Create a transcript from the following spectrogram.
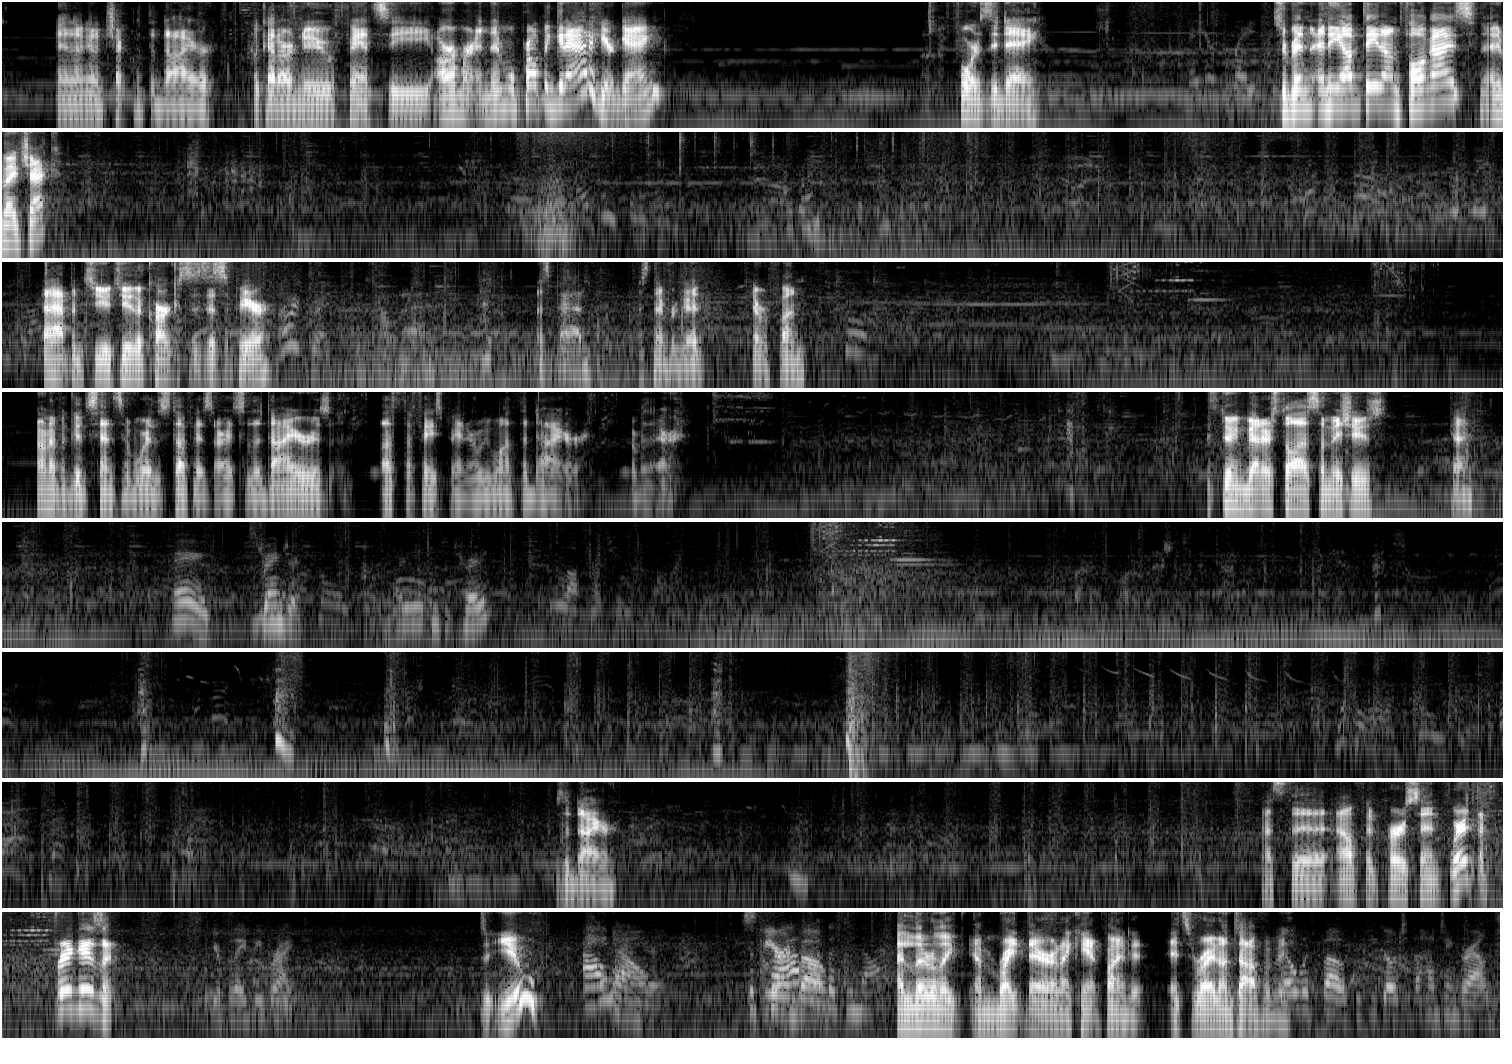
and I'm gonna check with the dyer. Look at our new fancy armor, and then we'll probably get out of here, gang. For the day. Has there been any update on Fall Guys? Anybody check? That happened to you too? The carcasses disappear? That's bad. That's never good. Never fun. Don't have a good sense of where the stuff is. All right, so the dyer is that's the face painter. We want the dyer over there. It's doing better. Still has some issues. Okay. Hey, stranger. Are you looking to trade? Where's the dyer? That's the outfit person. Where the frig is it? Your blade be bright. Is it you? Outlander. Spear and bow. I literally am right there and I can't find it. It's right on top of me. Go with both if you go to the hunting grounds.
